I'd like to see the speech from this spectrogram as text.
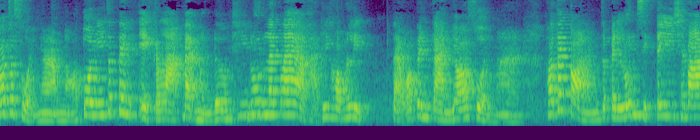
ก็จะสวยงามเนาะตัวนี้จะเป็นเอกลักษณ์แบบเหมือนเดิมที่รุ่นแรกๆค่ะ ที่เขาผลิต แต่ว่าเป็นการย่อส่วนมา เพราะแต่ก่อนมันจะเป็นรุ่น City ใช่ปะ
